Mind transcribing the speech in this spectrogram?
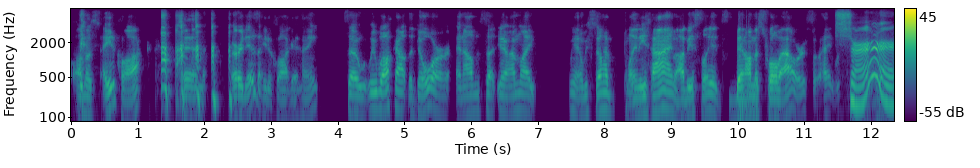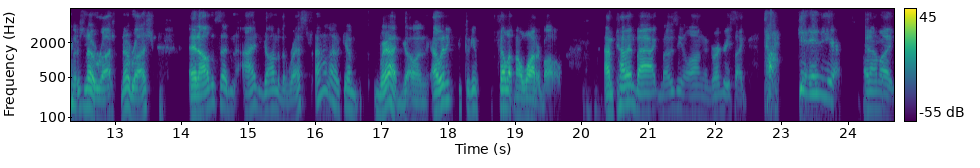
almost eight o'clock and or it is eight o'clock i think so we walk out the door and all of a sudden you know i'm like you know we still have plenty of time obviously it's been mm-hmm. almost 12 hours so hey Sure. there's no rush no rush. And all of a sudden i'd gone to the rest i don't know where i'd gone i went to get- fill up my water bottle. I'm coming back moseying along and gregory's like todd get in here. And i'm like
